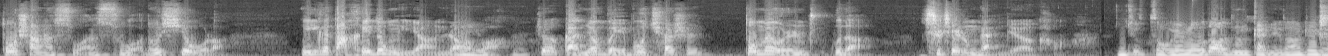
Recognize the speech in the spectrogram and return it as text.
都上了锁，锁都锈了，一个大黑洞一样，你知道吧？这感觉尾部确实都没有人住的，是这种感觉。我靠！你就走这楼道，就能感觉到这个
